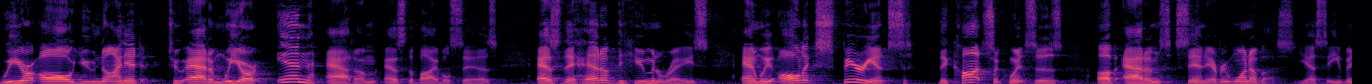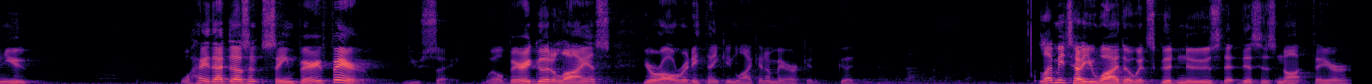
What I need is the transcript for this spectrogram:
We are all united to Adam. We are in Adam, as the Bible says, as the head of the human race, and we all experience the consequences of Adam's sin. Every one of us. Yes, even you. Well, hey, that doesn't seem very fair, you say. Well, very good, Elias. You're already thinking like an American. Good. Let me tell you why, though, it's good news that this is not fair.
